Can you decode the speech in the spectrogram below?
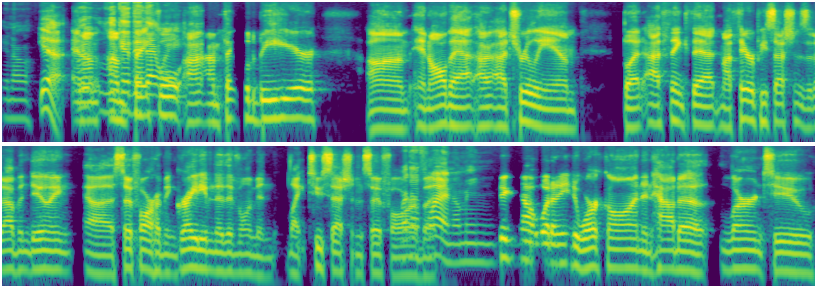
You know. Yeah, and Look- I'm look I'm at it that thankful. I, I'm thankful to be here, um, and all that. I, I truly am. But I think that my therapy sessions that I've been doing uh, so far have been great, even though they've only been like two sessions so far. But that's but fine. I mean, figuring out what I need to work on and how to learn to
